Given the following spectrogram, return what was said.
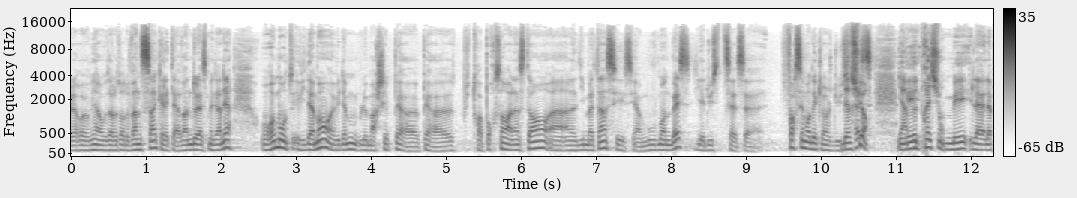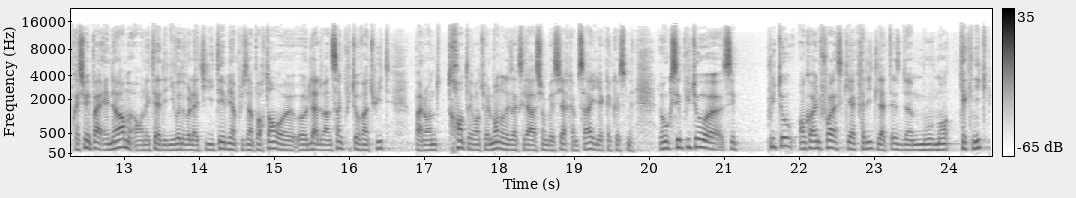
elle revient aux alentours de 25. Elle était à 22 la semaine dernière. On remonte, évidemment. Évidemment, le marché perd, perd plus de 3% à l'instant. Un, lundi matin, c'est un mouvement de baisse. Il y a du, ça, forcément déclenche du bien stress. sûr, il y a un peu de pression. Mais la, pression n'est pas énorme. On était à des niveaux de volatilité bien plus importants, au-delà de 25, plutôt 28, pas loin de 30 éventuellement, dans des accélérations baissières comme ça, il y a quelques semaines. Donc c'est plutôt, c'est plutôt, encore une fois, ce qui accrédite la thèse d'un mouvement technique.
